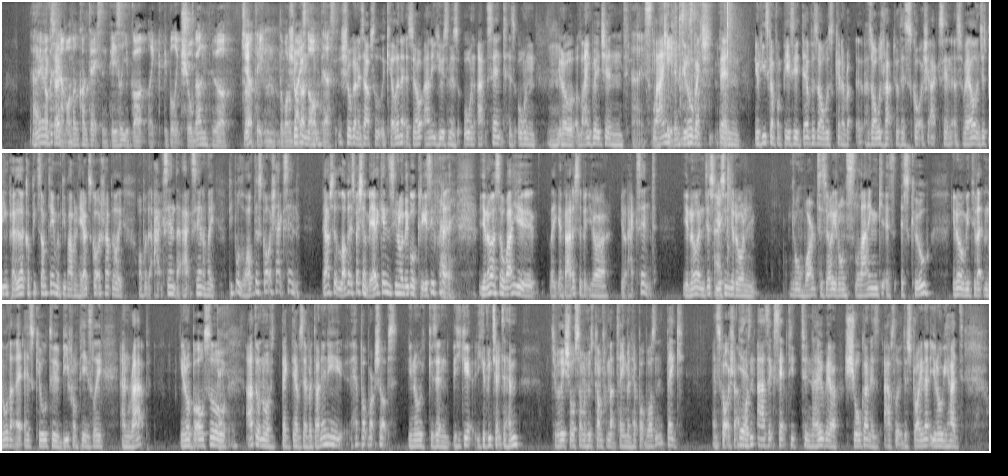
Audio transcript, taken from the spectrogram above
Aye, uh, Yeah, obviously, in a modern context in Paisley, you've got like people like Shogun who are sort of Yeah. taking the world by storm. To us. Shogun is absolutely killing it as well, and he's using his own accent, his own, mm-hmm. you know, language and Aye, slang. cadence You know, which then you know he's come from Paisley. Div has always kind of has always rapped with his Scottish accent as well, and just being proud of that. Because sometimes when people haven't heard Scottish rap, they're like, "Oh, but the accent, the accent." I'm like, people love the Scottish accent. They absolutely love it, especially Americans. You know, they go crazy for it. You know, so why are you like embarrassed about your your accent? You know, and just using your own your own words as well, your own slang is is cool. You know, I mean to let them know that it is cool to be from Paisley and rap. You know, but also Definitely. I don't know if Big Dev's ever done any hip hop workshops. You know, because then he could you could reach out to him to really show someone who's come from that time when hip hop wasn't big and Scottish rap Yeah. wasn't as accepted to now, where Shogun is absolutely destroying it. You know, we had,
